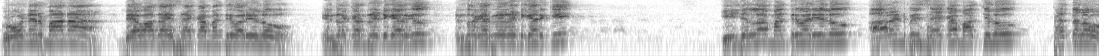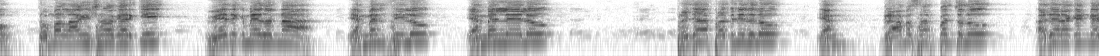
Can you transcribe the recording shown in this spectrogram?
గృహ నిర్మాణ దేవాదాయ శాఖ మంత్రివర్యులు ఇంద్రకరణ్ రెడ్డి గారు ఇంద్రకరణ్ రెడ్డి గారికి ఈ జిల్లా మంత్రివర్యులు ఆర్ అండ్ బి శాఖ మాత్యులు పెద్దలు తుమ్మల నాగేశ్వరరావు గారికి వేదిక మీద ఉన్న ఎమ్మెల్సీలు ఎమ్మెల్యేలు ప్రజాప్రతినిధులు ఎం గ్రామ సర్పంచులు అదే రకంగా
